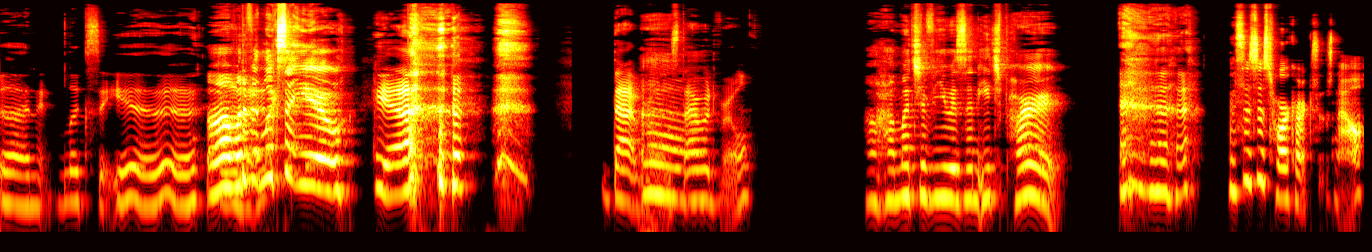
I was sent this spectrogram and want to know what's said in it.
ugh, and it looks at you. Oh, what if it looks at you? Yeah. that rules. that would rule. Oh, how much of you is in each part? This is just Horcruxes now.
